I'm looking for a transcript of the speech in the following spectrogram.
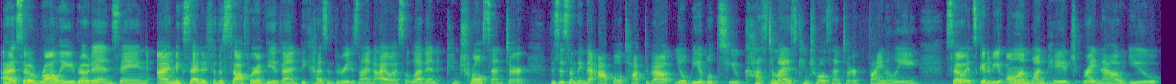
uh, so Raleigh wrote in saying, I'm excited for the software of the event because of the redesigned iOS 11 Control Center. This is something that Apple talked about. You'll be able to customize Control Center finally. So it's going to be all on one page. Right now, you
